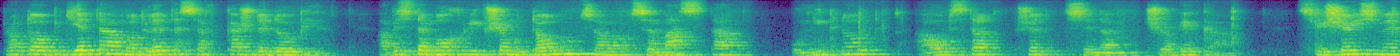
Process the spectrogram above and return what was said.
Proto bděte a modlete se v každé době, abyste mohli všemu tomu, co se má stát, uniknout a obstat před synem člověka. Slyšeli jsme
